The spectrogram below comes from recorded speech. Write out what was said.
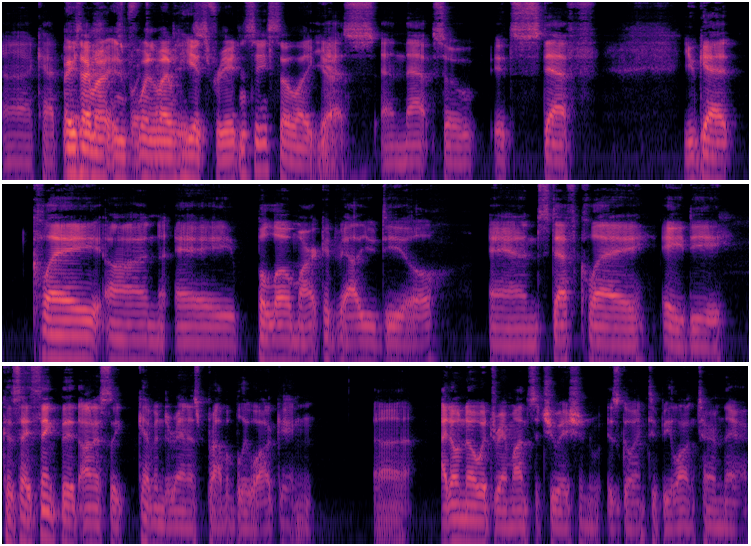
uh, cap. Are you talking about in, when, when he Markets. hits free agency? So like, yeah. Yes, and that so it's Steph. You get Klay on a below market value deal, and Steph Klay AD. Because I think that honestly, Kevin Durant is probably walking. Uh, I don't know what Draymond's situation is going to be long term there.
